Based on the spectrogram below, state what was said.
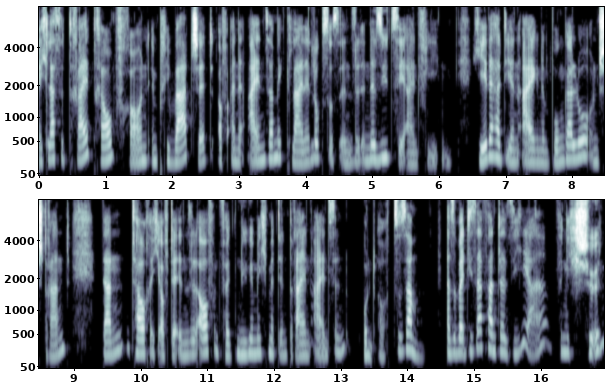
Ich lasse drei Traumfrauen im Privatjet auf eine einsame kleine Luxusinsel in der Südsee einfliegen. Jede hat ihren eigenen Bungalow und Strand. Dann tauche ich auf der Insel auf und vergnüge mich mit den dreien einzeln und auch zusammen. Also bei dieser Fantasie, ja, finde ich schön,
